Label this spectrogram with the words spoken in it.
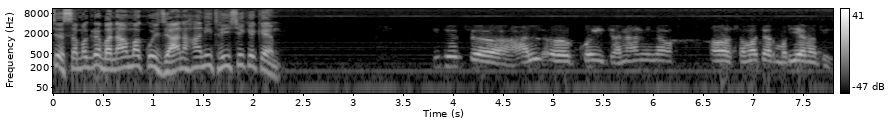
જે સમગ્ર બનાવમાં કોઈ જાનહાનિ થઈ છે કે કેમ? હાલ કોઈ જાનહાનિનો સમાચાર મળ્યા નથી.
